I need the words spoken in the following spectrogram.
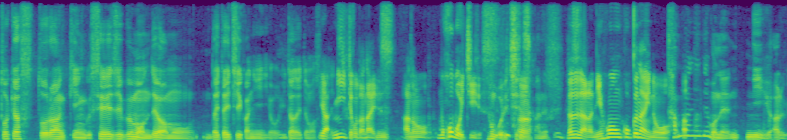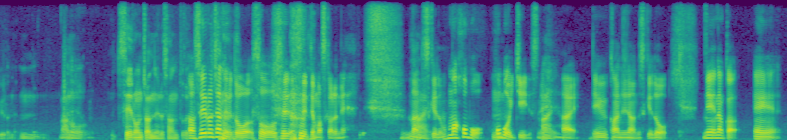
ドキャストランキング政治部門ではもう、だいたい1位か2位をいただいてます。いや、2位ってことはないです。あの、もうほぼ1位です。ほぼ1位ですかね。なぜなら日本国内の、たまにでもね、2位あるけどね。うん。あの、正論チャンネルさんと。あ、正論チャンネルと、そう、せ、せってますからね。なんですけど、まあ、ほぼ、うんほぼ1位ですね。はいはい。っていう感じなんですけど、で、なんか、えー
